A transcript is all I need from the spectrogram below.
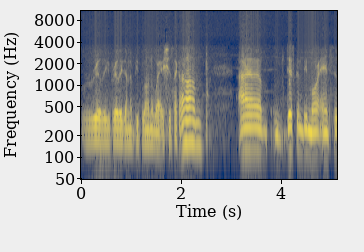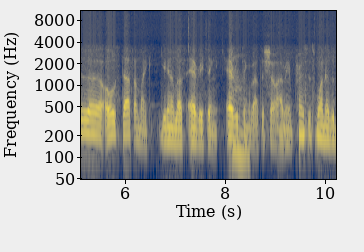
really, really going to be blown away. She's like, um, I'm just going to be more into the old stuff. I'm like, you're going to love everything, everything Uh-huh. about the show. I mean, Prince is one of the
